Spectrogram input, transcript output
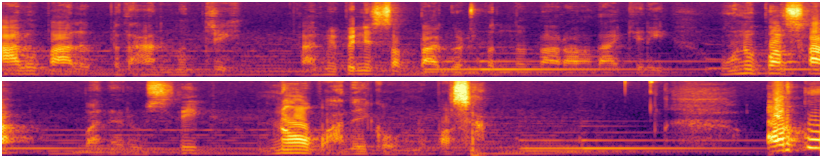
आलो पालो प्रधानमन्त्री हामी पनि सत्ता गठबन्धनमा रहँदाखेरि हुनुपर्छ भनेर उसले नभनेको हुनुपर्छ। अर्को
